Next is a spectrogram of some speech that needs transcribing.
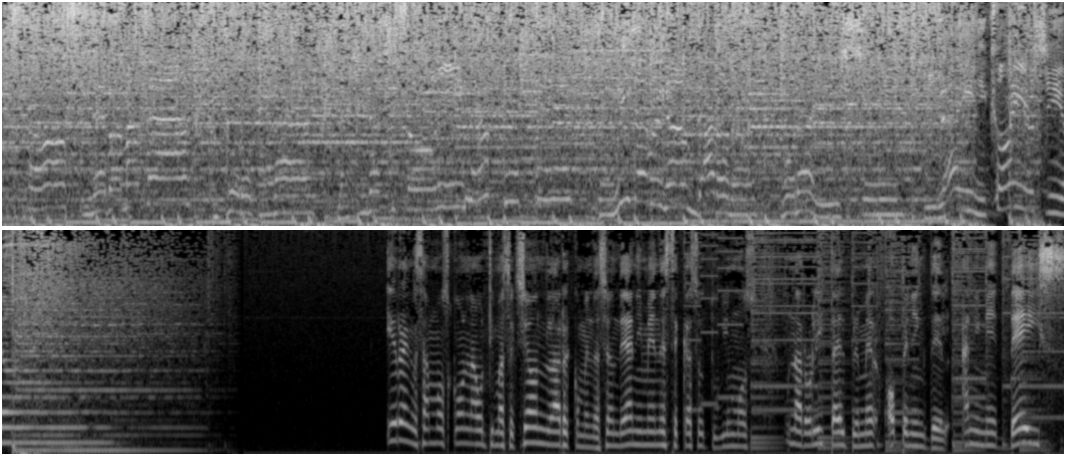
そうすればまた心から泣き出しそうになって Y regresamos con la última sección, la recomendación de anime. En este caso tuvimos una rolita del primer opening del anime Days,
